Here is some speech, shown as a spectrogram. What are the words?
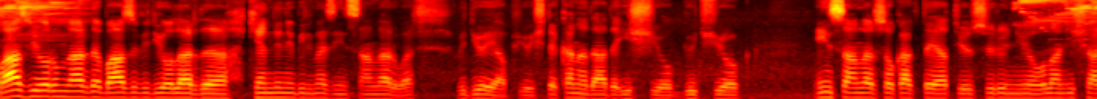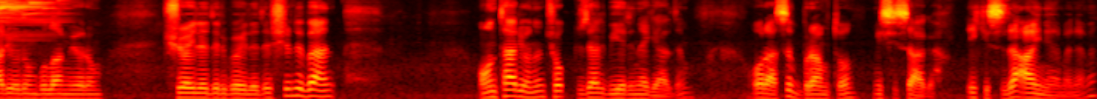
bazı yorumlarda, bazı videolarda kendini bilmez insanlar var. Video yapıyor. İşte Kanada'da iş yok, güç yok. İnsanlar sokakta yatıyor, sürünüyor. Olan iş arıyorum, bulamıyorum. Şöyledir, böyledir. Şimdi ben Ontario'nun çok güzel bir yerine geldim. Orası Brampton, Mississauga. İkisi de aynı hemen hemen.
